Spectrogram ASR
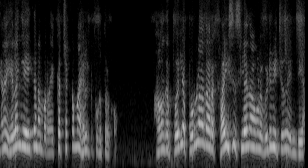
ஏன்னா இலங்கைக்கு நம்ம எக்கச்சக்கமா ஹெல்ப் கொடுத்துருக்கோம். அவங்க பெரிய பொருளாதார கிரைசிஸ்லேருந்து அவங்கள விடுவிச்சதும் இந்தியா.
